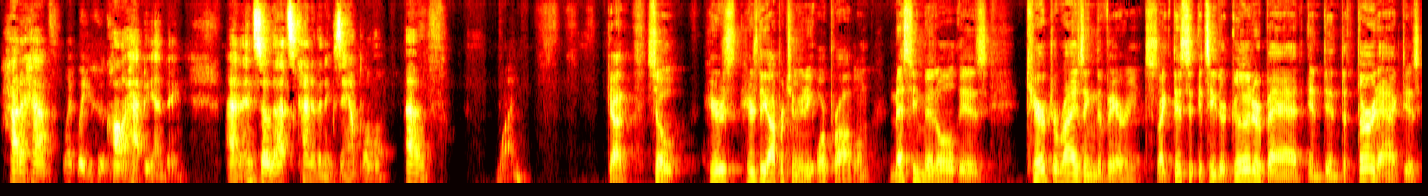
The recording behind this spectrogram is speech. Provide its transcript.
how to have like what you could call a happy ending. Uh, and so that's kind of an example of one. Got it. So here's here's the opportunity or problem. Messy middle is characterizing the variance. Like this it's either good or bad and then the third act is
